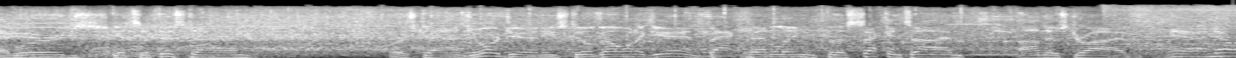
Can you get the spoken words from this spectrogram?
Edwards gets it this time. First down, Georgia, and he's still going again. Backpedaling for the second time on this drive. Yeah, now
